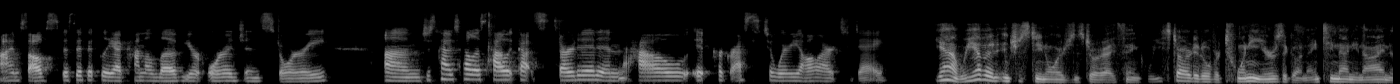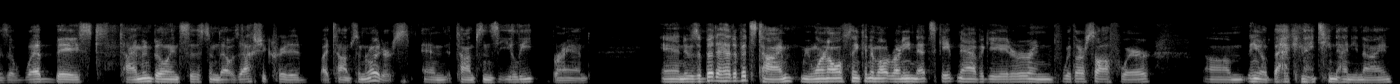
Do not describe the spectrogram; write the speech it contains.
TimeSolv? Specifically, I kind of love your origin story. Um, just kind of tell us how it got started and how it progressed to where y'all are today. Yeah, we have an interesting origin story, I think. We started over 20 years ago, 1999, as a web-based time and billing system that was actually created by Thomson Reuters and Thomson's Elite brand. And it was a bit ahead of its time. We weren't all thinking about running Netscape Navigator and with our software, um, you know, back in 1999.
